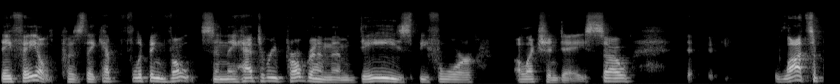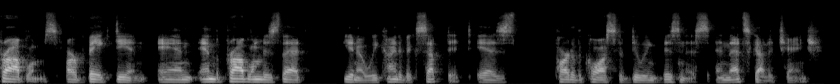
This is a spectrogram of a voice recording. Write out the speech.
they failed because they kept flipping votes, and they had to reprogram them days before election days. So, eh, lots of problems are baked in, and and the problem is that you know we kind of accept it as part of the cost of doing business, and that's got to change.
